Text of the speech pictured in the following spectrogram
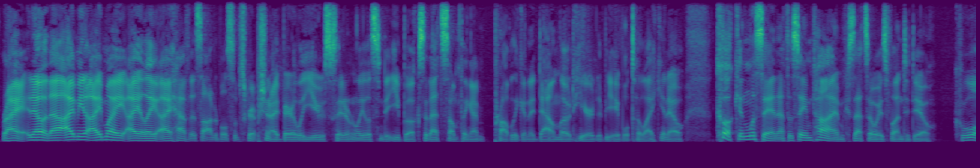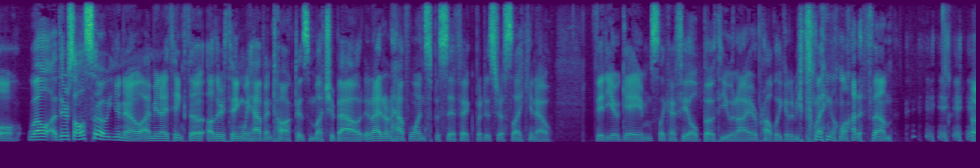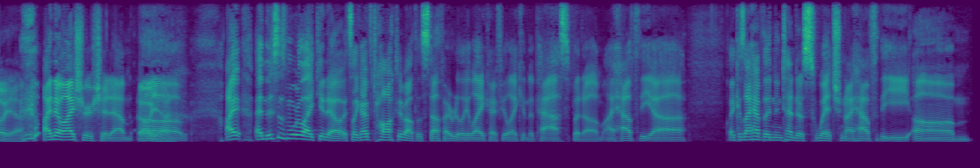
right. No, that I mean I might I like I have this Audible subscription I barely use because I don't really listen to ebooks. So that's something I'm probably gonna download here to be able to like, you know, cook and listen at the same time because that's always fun to do. Cool. Well, uh, there's also, you know, I mean, I think the other thing we haven't talked as much about, and I don't have one specific, but it's just like, you know, video games. Like, I feel both you and I are probably going to be playing a lot of them. oh yeah. I know I sure should am. Oh, yeah. Uh, I and this is more like you know it's like I've talked about the stuff I really like I feel like in the past but um I have the uh like cuz I have the Nintendo Switch and I have the um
